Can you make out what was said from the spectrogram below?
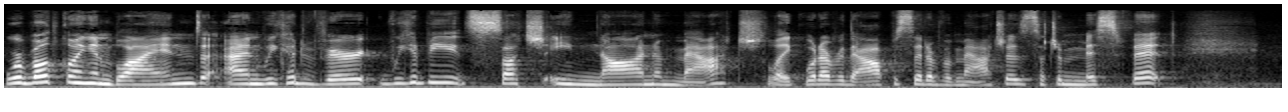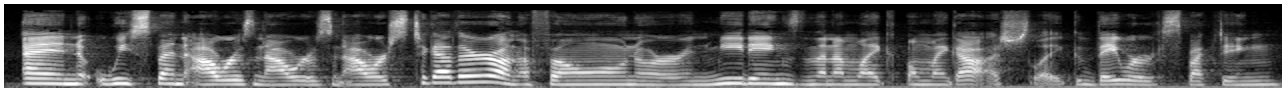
we're both going in blind and we could very we could be such a non-match like whatever the opposite of a match is such a misfit. And we spend hours and hours and hours together on the phone or in meetings. And then i'm like oh my gosh like they were expecting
